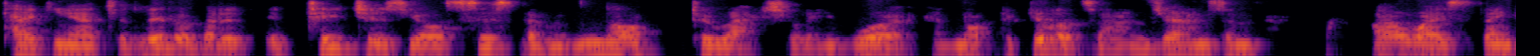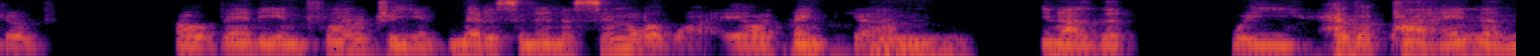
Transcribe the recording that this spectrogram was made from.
taking out your liver, but it, it teaches your system not to actually work and not to kill its own germs. And I always think of of anti-inflammatory medicine in a similar way. I think um, you know that we have a pain and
